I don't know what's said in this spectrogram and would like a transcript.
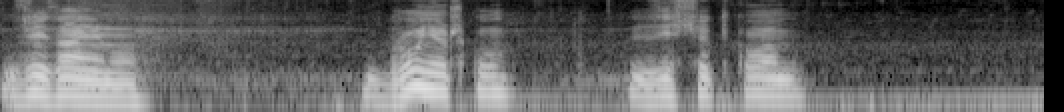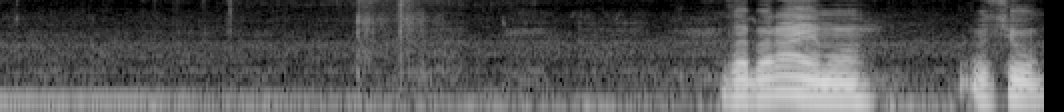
Зрізаємо брунючку зі щитком. Забираємо оцю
